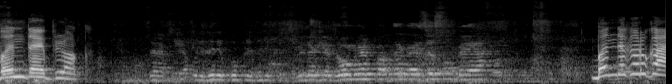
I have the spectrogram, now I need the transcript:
बंद आहे ब्लॉक. बंद करू का?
